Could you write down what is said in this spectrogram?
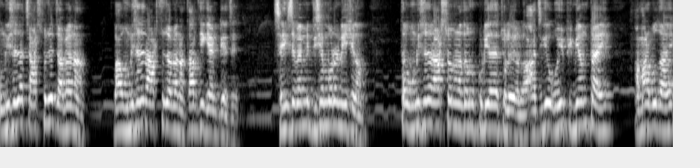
উনিশ হাজার চারশো যে যাবে না, বা উনিশ হাজার আটশো যাবে না, তার কি গ্যারান্টি আছে সেই হিসেবে আমি ডিসেম্বরে নিয়েছিলাম। তা উনিশ হাজার আটশো না তখন কুড়ি হাজার চলে গেলো আজকে ওই প্রিমিয়ামটাই আমার বোধ হয়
